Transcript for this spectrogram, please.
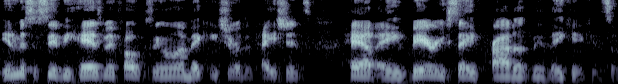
in Mississippi has been focusing on making sure the patients have a very safe product that they can consume.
